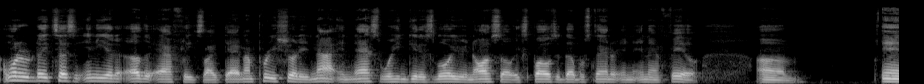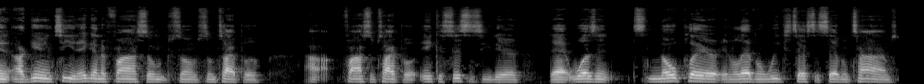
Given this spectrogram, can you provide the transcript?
I wonder if they tested any of the other athletes like that, and I'm pretty sure they're not. And that's where he can get his lawyer and also expose the double standard in the NFL. Um, and I guarantee you, they're gonna find some some some type of uh, find some type of inconsistency there that wasn't no player in 11 weeks tested seven times.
